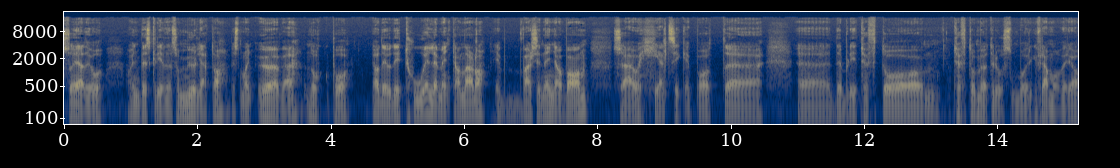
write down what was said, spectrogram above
så er det jo Han beskriver det som muligheter. Hvis man øver nok på ja, det er jo de to elementene der, da. I hver sin ende av banen. Så er jeg jo helt sikker på at uh, uh, det blir tøft å, tøft å møte Rosenborg fremover, ja.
